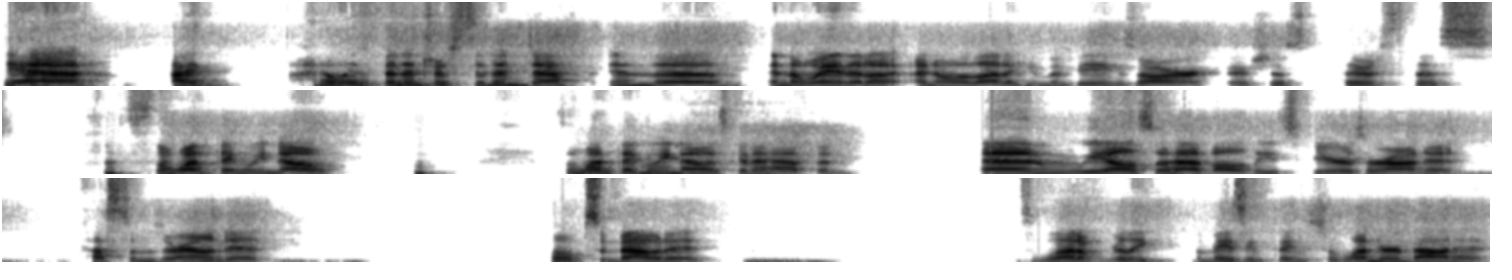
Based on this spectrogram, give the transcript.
Yeah, I I'd always been interested in death in the in the way that I, I know a lot of human beings are. There's just there's this. It's the one thing we know. it's the one thing we know is going to happen, and we also have all these fears around it, customs around it, hopes about it. It's a lot of really amazing things to wonder about it.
